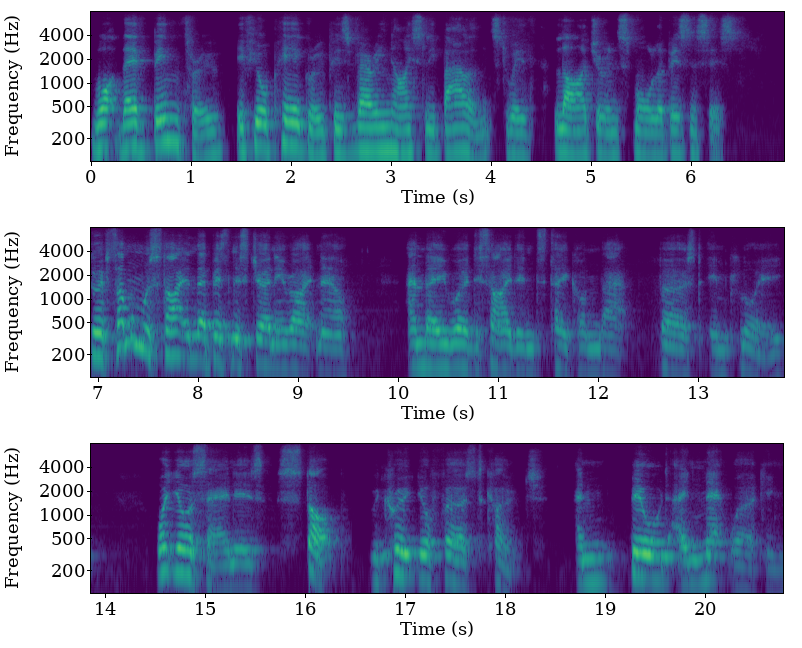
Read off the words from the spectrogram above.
what they've been through if your peer group is very nicely balanced with larger and smaller businesses. So if someone was starting their business journey right now and they were deciding to take on that first employee, what you're saying is stop, recruit your first coach, and build a networking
